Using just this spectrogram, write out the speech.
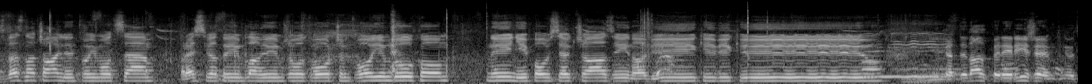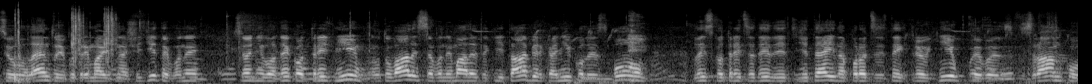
з безначальним твоїм Отцем, пресвятим, благим, животворчим Твоїм Духом, нині повсякчас і на віки віків. кардинал переріже цю ленту, яку тримають наші діти. Вони сьогодні владико три дні готувалися. Вони мали такий табір, канікули з Богом. Близько 30 дітей на протязі тих трьох днів е, зранку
